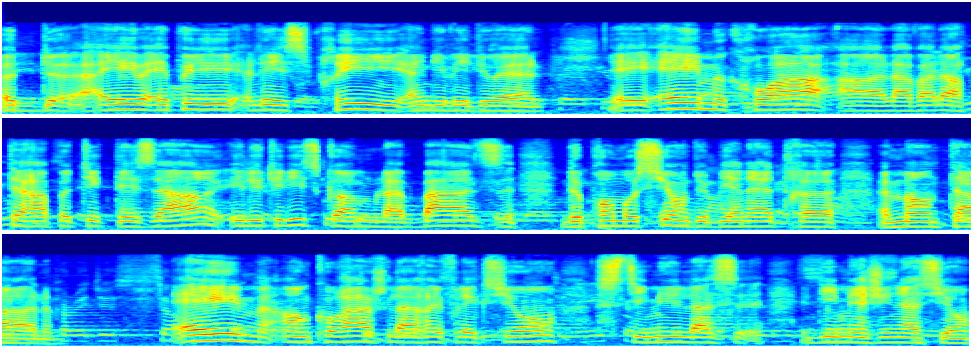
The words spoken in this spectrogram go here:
élever l'esprit individuel. Et AIM croit à la valeur thérapeutique des arts. Il l'utilise comme la base de promotion du bien-être mental. AIM encourage la réflexion, stimule l'imagination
